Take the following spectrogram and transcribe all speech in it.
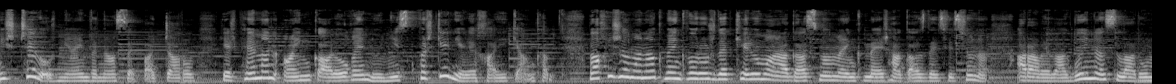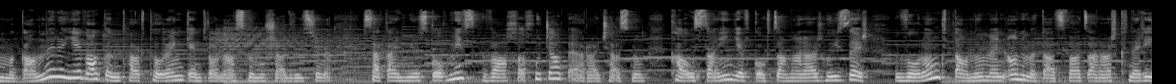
միշտ չէ որ միայն վնաս է պատճառում, երբեմն այն կարող է նույնիսկ փրկել երեխայի կյանքը։ Վախի ժամանակ մենք որոշ դեպքերում արագացնում ենք մեր հակազդեցությունը, առավելագույնս լարում մկանները եւ ակնթարթորեն կենտրոնացնում ուշադրությունը, սակայն մյուս կողմից վախը խոճապ է առաջացնում քաոսային եւ կործանարար հույզեր, որոնք տանում են անմտածված արարքների,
